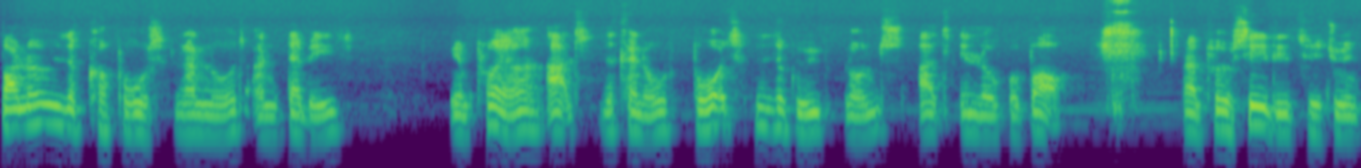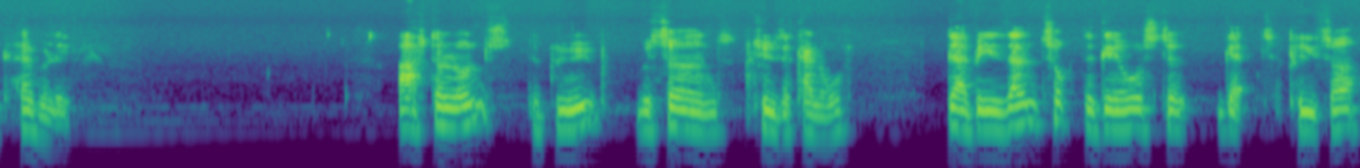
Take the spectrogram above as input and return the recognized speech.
Bono, the couple's landlord, and Debbie's employer at the kennel bought the group lunch at a local bar and proceeded to drink heavily. After lunch, the group returned to the kennel. Debbie then took the girls to get pizza,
